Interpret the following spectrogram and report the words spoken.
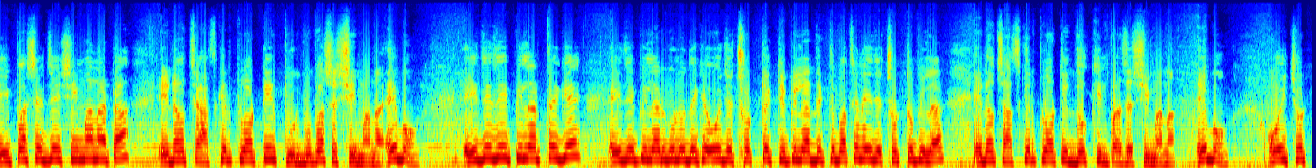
এই পাশের যে সীমানাটা, এটা হচ্ছে আজকের প্লটটির পূর্ব পাশের সীমানা। এবং এই যে যে পিলার থেকে, এই যে পিলারগুলো দেখে ওই যে ছোট্ট একটি পিলার দেখতে পাচ্ছেন, এই যে ছোট্ট পিলার, এটা হচ্ছে আজকের প্লটটির দক্ষিণ পাশের সীমানা। এবং ওই ছোট্ট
